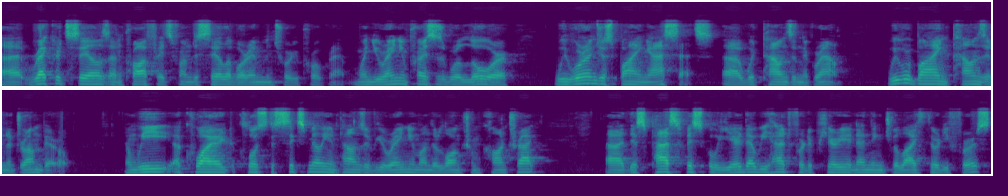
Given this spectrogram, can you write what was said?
uh, record sales and profits from the sale of our inventory program. When uranium prices were lower, we weren't just buying assets uh, with pounds in the ground. We were buying pounds in a drum barrel. And we acquired close to 6 million pounds of uranium under long-term contract. Uh, this past fiscal year that we had for the period ending July 31st,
